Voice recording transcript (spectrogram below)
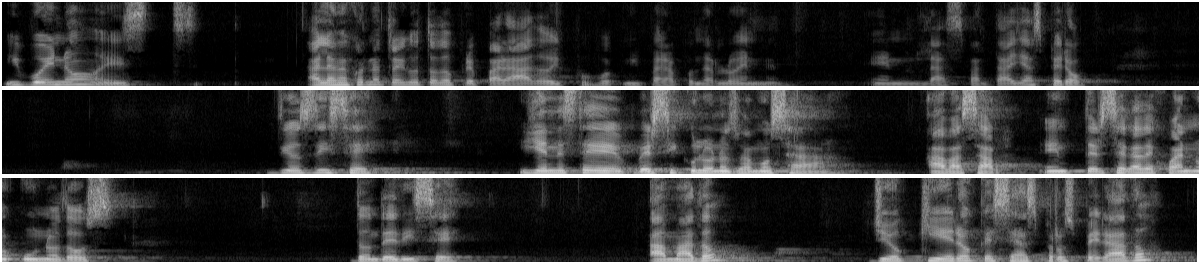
Y bueno, es, a lo mejor no traigo todo preparado y, y para ponerlo en, las pantallas, pero Dios dice, y en este versículo nos vamos a, a basar, en tercera de Juan 1, 2, donde dice, amado, yo quiero que seas prosperado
